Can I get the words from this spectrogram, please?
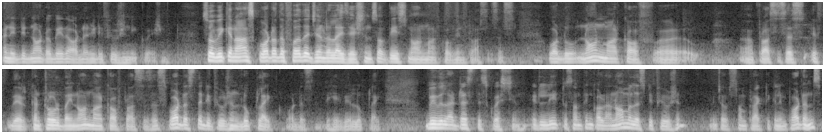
and it did not obey the ordinary diffusion equation. So we can ask what are the further generalizations of these non-Markovian processes what do non-Markov uh, uh, processes if they are controlled by non-Markov processes what does the diffusion look like what does the behavior look like. We will address this question it will lead to something called anomalous diffusion which of some practical importance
